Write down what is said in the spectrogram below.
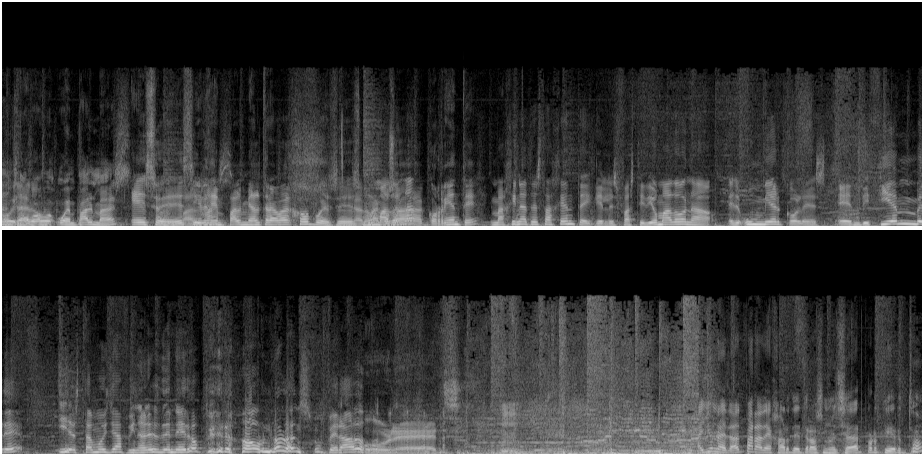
O, o- o en Palmas. Eso O en es, ir de Palmas. empalme al trabajo, pues es Claro, una Madonna- cosa corriente. Imagínate esta gente que les fastidió Madonna un miércoles en diciembre y estamos ya a finales de enero, pero aún no lo han superado. ¿Hay una edad para dejar de trasnochar, por cierto?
